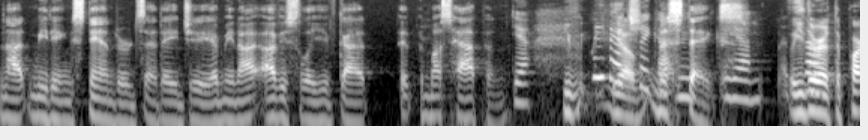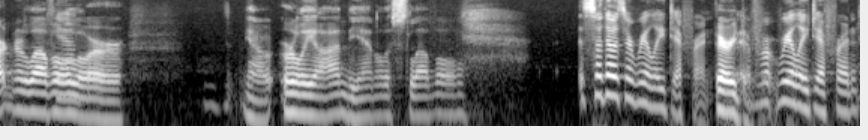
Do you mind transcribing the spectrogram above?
not meeting standards at AG? I mean, I, obviously you've got, it, it must happen. Yeah. You've, We've you know, gotten- mistakes. yeah, Either so- at the partner level Yeah. or, you know, early on, the analyst level. So those are really different. Very uh, different. Really different.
